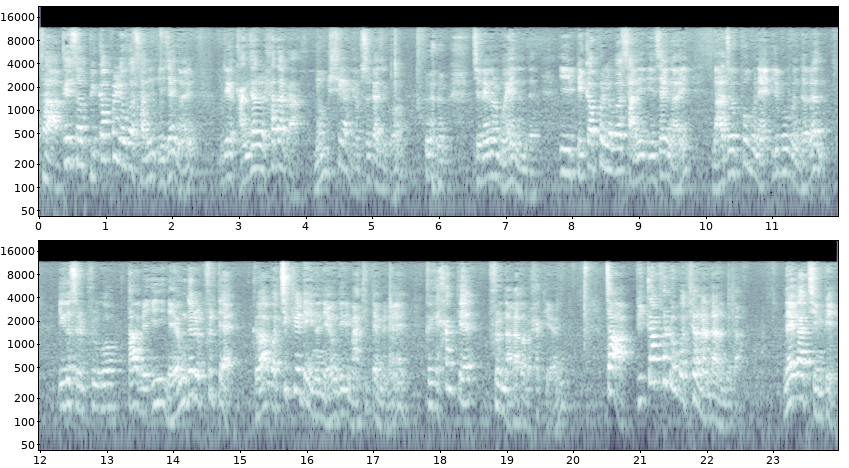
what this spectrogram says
자, 그래서 빚 갚으려고 사는 인생을 우리가 강좌를 하다가 너무 시간이 없어가지고 진행을 못 했는데 이빚 갚으려고 사는 인생의 나주 부분의 일부분들은 이것을 풀고 다음에 이 내용들을 풀 때 그하고 직결되어 있는 내용들이 많기 때문에 그게 함께 풀어나가도록 할게요. 자, 빚 갚으려고 태어난다는 거다. 내가 진빚.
